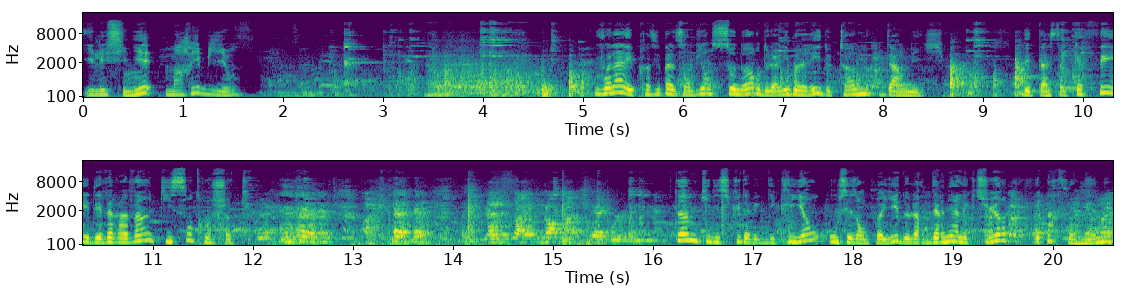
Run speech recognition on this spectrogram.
Il est signé Marie Billon. Voilà les principales ambiances sonores de la librairie de Tom Downey. Des tasses à café et des verres à vin qui s'entrechoquent. Tom qui discute avec des clients ou ses employés de leur dernière lecture et parfois même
